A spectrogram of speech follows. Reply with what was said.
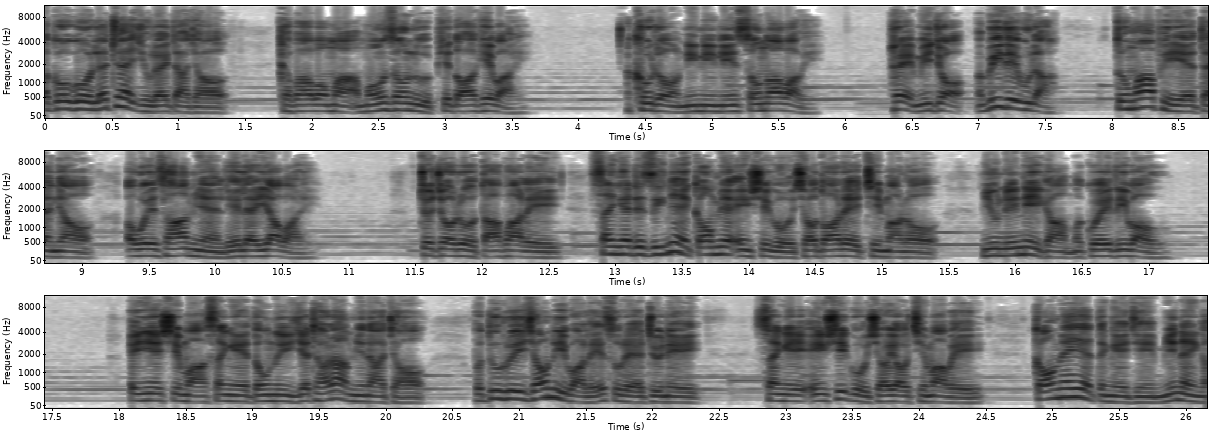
အကိုကိုလက်ထက်ယူလိုက်တာကြောင့်ကဘာပေါ်မှာအမုန်းဆုံးလူဖြစ်သွားခဲ့ပါတယ်။အခုတော့နီနီလင်းဆုံးသွားပါပြီ။ဟဲ့မိကျော်မပြီးသေးဘူးလား။ သူမအဖေရဲ့အတန်းကြောင့်အဝယ်စားအမြန်လဲလဲရပါတယ်။ကြော်ကြော်တို့သားဖားလေဆိုင်ငယ်တစ်စီးနဲ့ကောင်းမြတ်အိမ်ရှိကိုရောက်သွားတဲ့အချိန်မှာတော့မြူနေနေကမကွဲသေးပါဘူး။အိမ်ရဲ့ရှိမှာဆိုင်ငယ်သုံးစီးရထားတာမြင်တာကြောင့်ဘသူတွေရောက်နေပါလဲဆိုတဲ့အတွေ့နဲ့ဆိုင်ငယ်အိမ်ရှိကိုရောက်ရောက်ချင်းမှပဲကောင်းမြတ်ရဲ့တငယ်ချင်းမြင့်နိုင်က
